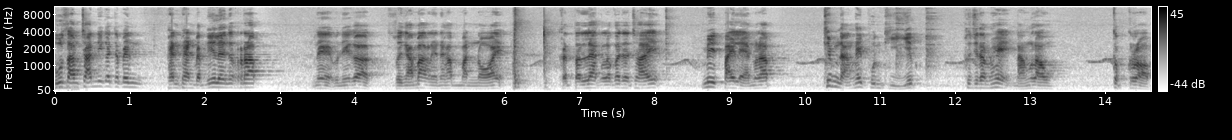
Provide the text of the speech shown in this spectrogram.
มูสามชั้นนี่ก็จะเป็นแผ่นๆแบบนี้เลยนะครับนี่วันนี้ก็สวยงามมากเลยนะครับ มันน้อยขั้นตอนแรกเราก็จะใช้มีดปลายแหลมนะครับ ทิ่มหนังให้พุนถี่ยิบเพื่อจะทำให้หนังเรากรอบกรอบ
